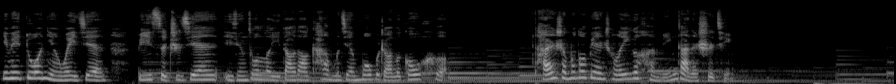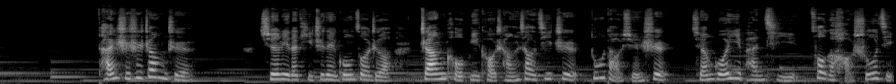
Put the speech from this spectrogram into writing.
因为多年未见，彼此之间已经做了一道道看不见、摸不着的沟壑，谈什么都变成了一个很敏感的事情。谈时事政治，群里的体制内工作者张口闭口长效机制、督导巡视。全国一盘棋，做个好书记；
